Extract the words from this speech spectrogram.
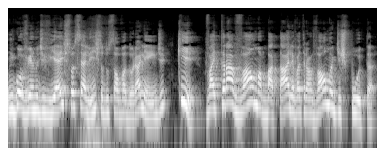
um governo de viés socialista do Salvador Allende, que vai travar uma batalha, vai travar uma disputa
